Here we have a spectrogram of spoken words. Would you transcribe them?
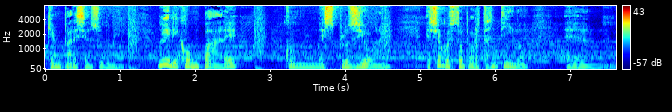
che mi pare sia in Sud America. Lui ricompare con un'esplosione e c'è questo portantino ehm,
